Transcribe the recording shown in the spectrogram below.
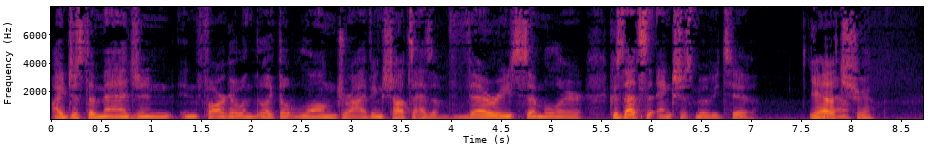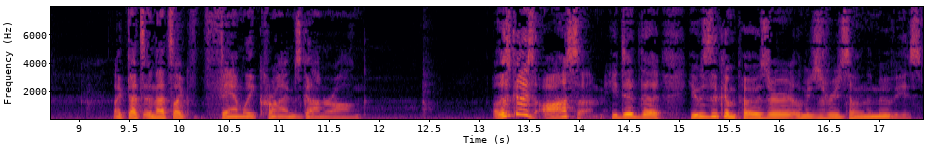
I just imagine in Fargo and like the long driving shots. It has a very similar because that's the anxious movie too. Yeah, that's know? true. Like that's and that's like family crimes gone wrong. Oh, this guy's awesome. He did the he was the composer. Let me just read some of the movies.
